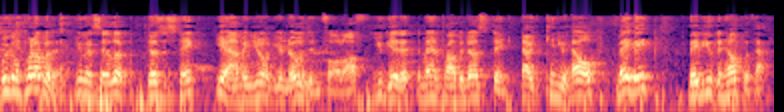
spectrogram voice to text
We're going to put up with it. You're going to say, look, does it stink? Yeah, I mean, you don't, your nose didn't fall off. You get it. The man probably does stink. Now, can you help? Maybe. Maybe you can help with that.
